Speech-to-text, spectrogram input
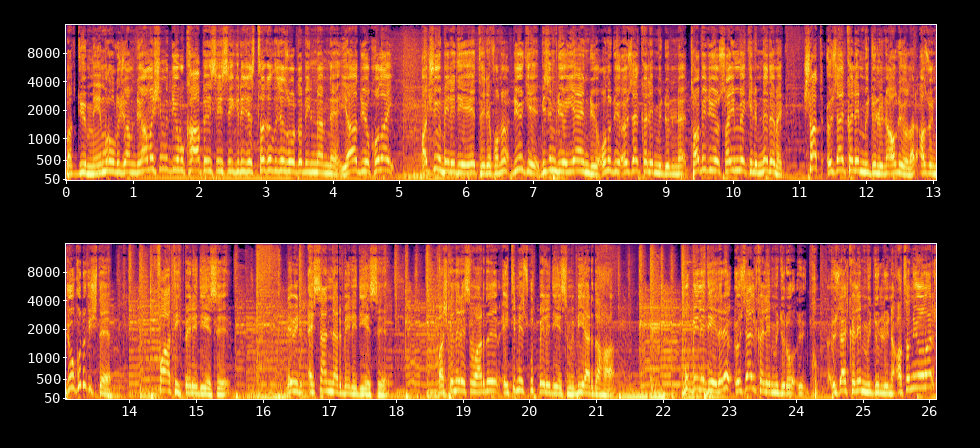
bak diyor memur olacağım diyor ama şimdi diyor bu KPSS'ye gireceğiz takılacağız orada bilmem ne. Ya diyor kolay. Açıyor belediyeye telefonu. Diyor ki bizim diyor yeğen diyor onu diyor özel kalem müdürlüğüne tabi diyor sayın vekilim ne demek? Çat özel kalem müdürlüğüne alıyorlar. Az önce okuduk işte. Fatih Belediyesi ne bileyim Esenler Belediyesi başka neresi vardı Etimeskut Belediyesi mi bir yer daha bu belediyelere özel kalem müdürü özel kalem müdürlüğüne atanıyorlar.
